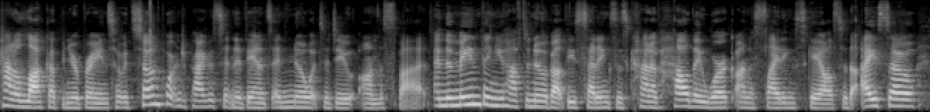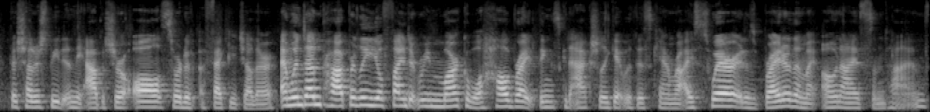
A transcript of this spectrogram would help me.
kind of lock up in your brain. So it's so important to practice it in advance and know what to do on the spot. And the main thing you have to know about these settings is kind of how they work on a sliding scale. So the ISO, the shutter speed, and the aperture all sort of affect each other. And when done properly, you'll find it remarkable how bright things can actually get with this camera. I swear it is brighter than my own eyes sometimes.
